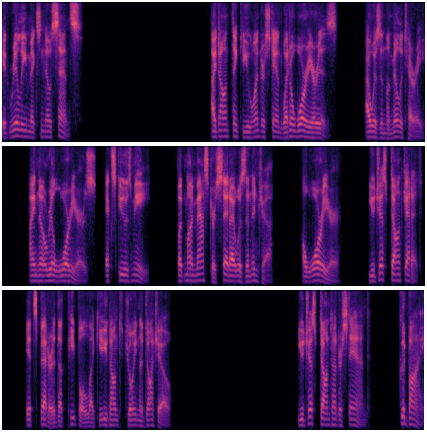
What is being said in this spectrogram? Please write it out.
It really makes no sense. I don't think you understand what a warrior is. I was in the military. I know real warriors, excuse me. But my master said I was a ninja. A warrior. You just don't get it. It's better that people like you don't join the dojo. You just don't understand. Goodbye.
